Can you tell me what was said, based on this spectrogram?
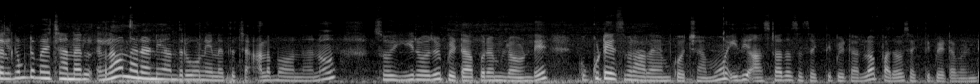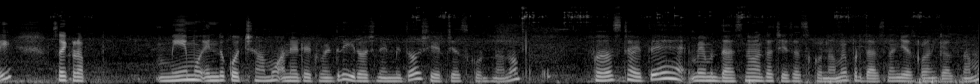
వెల్కమ్ టు మై ఛానల్. ఎలా ఉన్నారండి అందరూ? నేనైతే చాలా బాగున్నాను. సో ఈరోజు పిఠాపురంలో ఉండే కుక్కుటేశ్వర ఆలయంకి వచ్చాము. ఇది అష్టాదశ శక్తిపీఠాల్లో పదవ శక్తిపీఠం అండి. సో ఇక్కడ మేము ఎందుకు వచ్చాము అనేటటువంటిది ఈరోజు నేను మీతో షేర్ చేసుకుంటున్నాను. ఫస్ట్ అయితే మేము దర్శనం అంతా చేసేసుకున్నాము. ఇప్పుడు దర్శనం చేసుకోవడానికి వెళ్తున్నాము.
